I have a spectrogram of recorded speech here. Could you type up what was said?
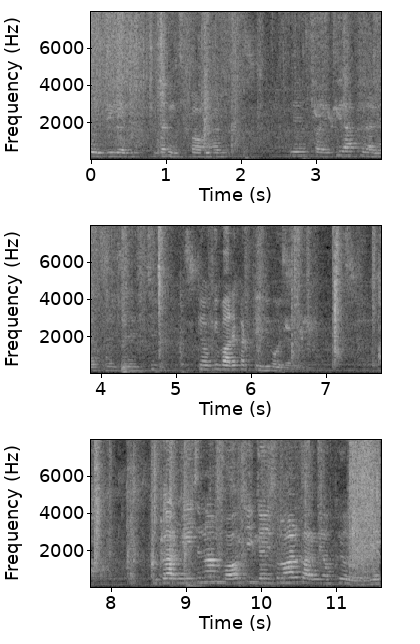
ਆ ਤਾਂ ਬੁਲਦੀ ਹੈ ਦਹੀਂ ਚ ਪਾਉਣ ਵਾਲੀ ਇਹ ਪਈ ਕੀ ਰੱਖ ਲੈਣਾ ਫ੍ਰਿਜ ਦੇ ਵਿੱਚ ਕਿਉਂਕਿ ਬਾਰੇ ਖੱਟੀ ਜੀ ਹੋ ਜਾਂਦੀ ਗਰਮੀ 'ਚ ਨਾ ਬਹੁਤ ਚੀਜ਼ਾਂ ਹੀ ਸੰਭਾਲ ਕਰਨੀ ਔਖੀ ਹੋ ਜਾਂਦੀ ਹੈ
